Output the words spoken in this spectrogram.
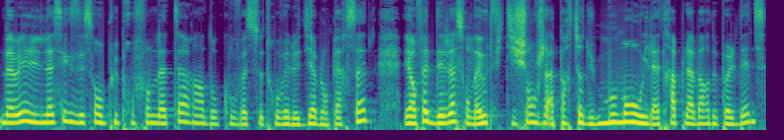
Bah oui, la sexe descend au plus profond de la terre, hein, donc on va se trouver le diable en personne. Et en fait, déjà, son outfit il change à partir du moment où il attrape la barre de Paul Dance,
